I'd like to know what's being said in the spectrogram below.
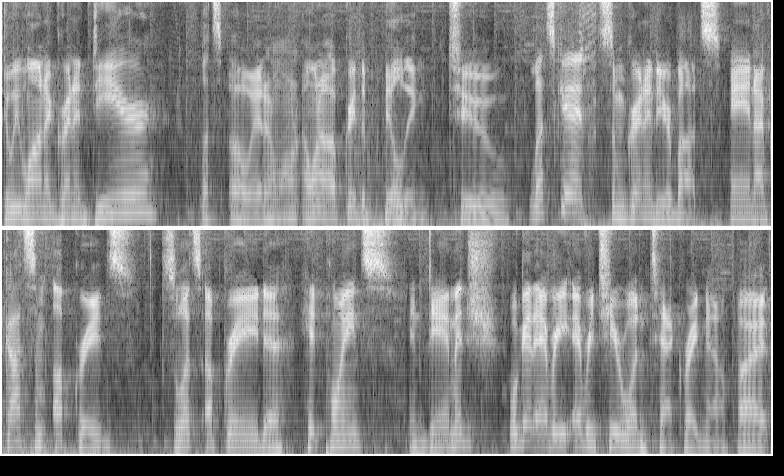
Do we want a grenadier? Let's, oh, and I want, I want to upgrade the building to, let's get some grenadier bots. And I've got some upgrades so let's upgrade uh, hit points and damage. We'll get every every tier one tech right now. All right,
